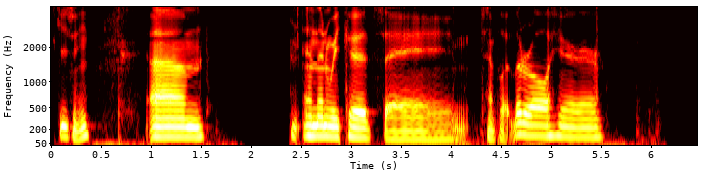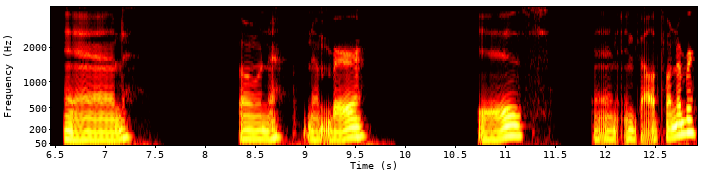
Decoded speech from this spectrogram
excuse me. Um, and then we could say template literal here and phone number is an invalid phone number.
